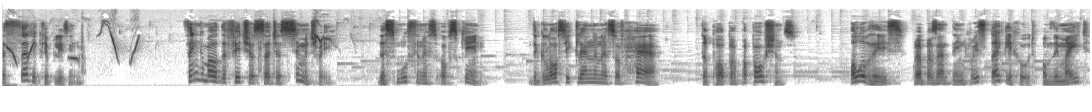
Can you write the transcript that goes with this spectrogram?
aesthetically pleasing. Think about the features such as symmetry, the smoothness of skin, the glossy cleanliness of hair, the proper proportions. All of these represent the increased likelihood of the mate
